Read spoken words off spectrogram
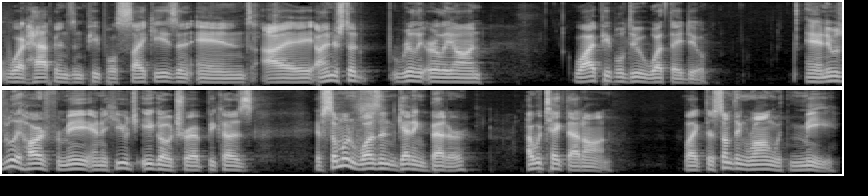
what happens in people's psyches and, and I I understood really early on why people do what they do. And it was really hard for me and a huge ego trip because if someone wasn't getting better, I would take that on. Like there's something wrong with me.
